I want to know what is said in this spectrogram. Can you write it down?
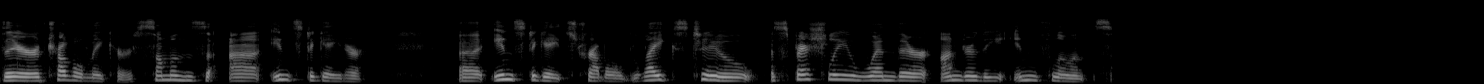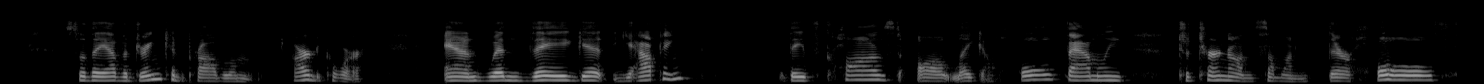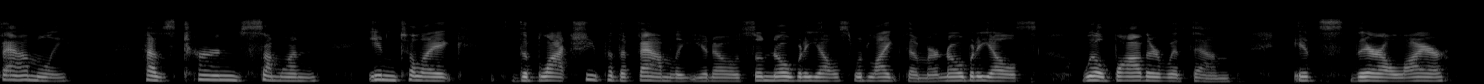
They're a troublemaker. Someone's uh, instigator. Uh, instigates trouble, likes to, especially when they're under the influence. So they have a drinking problem, hardcore. And when they get yapping, they've caused a like a whole family to turn on someone. Their whole family has turned someone into like the black sheep of the family, you know, so nobody else would like them or nobody else will bother with them. It's they're a liar.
